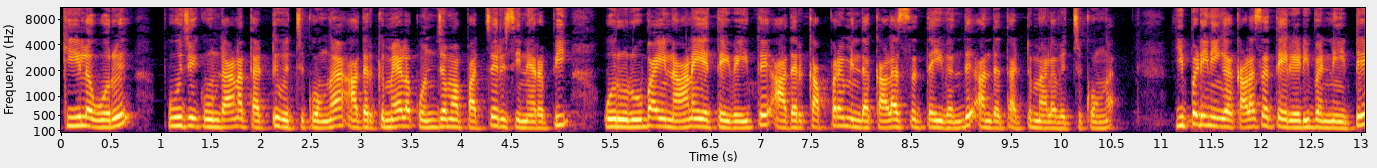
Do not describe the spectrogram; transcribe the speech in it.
கீழே ஒரு பூஜைக்கு உண்டான தட்டு வச்சுக்கோங்க. அதற்கு மேலே கொஞ்சமாக பச்சரிசி நிரப்பி ஒரு ரூபாய் நாணயத்தை வைத்து அதற்கப்புறம் இந்த கலசத்தை வந்து அந்த தட்டு மேலே வச்சுக்கோங்க. இப்படி நீங்கள் கலசத்தை ரெடி பண்ணிட்டு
